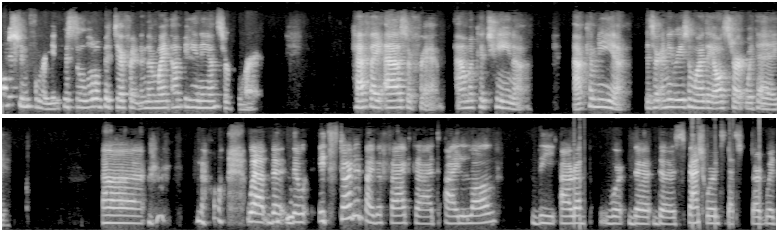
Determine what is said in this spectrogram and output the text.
question for you, just a little bit different, and there might not be an answer for it. Cafe Azafran, Almacocina, Alchemia. Is there any reason why they all start with A? Uh, no. Well, the, the it started by the fact that I love the Arab word, the the Spanish words that start with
